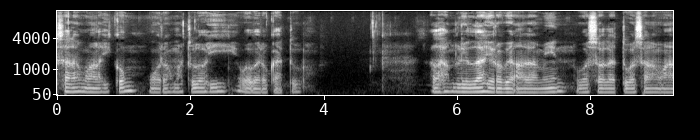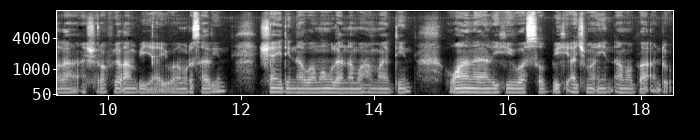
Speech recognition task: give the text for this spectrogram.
Assalamualaikum warahmatullahi wabarakatuh. Alhamdulillahirrabbilalamin Wassalatu wassalamu ala ashrafil anbiya wal mursalin Syahidina wa maulana Muhammadin Wa ala alihi wa ajmain. Amma ba'du.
